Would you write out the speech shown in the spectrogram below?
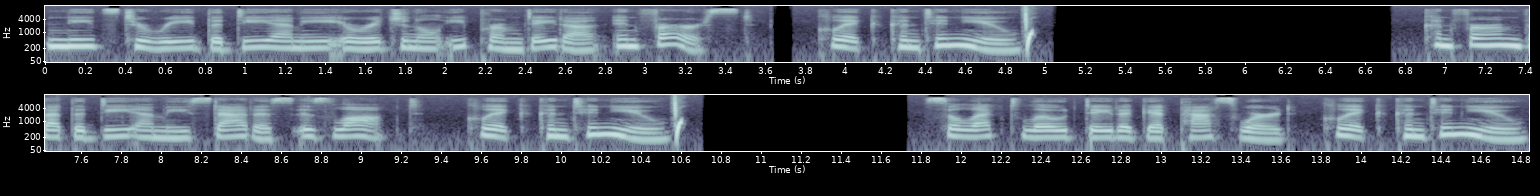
Needs to read the DME original EEPROM data in first. Click Continue. Confirm that the DME status is locked. Click Continue. Select Load Data Get Password, click Continue.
